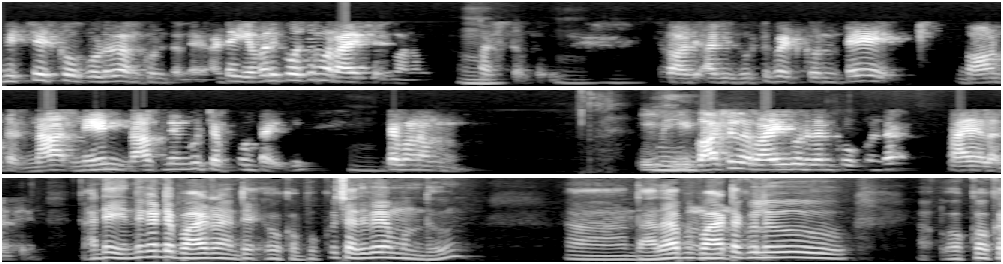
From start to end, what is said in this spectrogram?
మిస్ చేసుకోకూడదు అనుకుంటున్నాను అంటే ఎవరి కోసమో రాయట్లేదు మనం ఫస్ట్ సో అది అది గుర్తుపెట్టుకుంటే బాగుంటది. నా నేను నాకు నేను కూడా చెప్పుకుంటా ఇది. అంటే మనం ఈ- భాషలో రాయకూడదు అనుకోకుండా రాయాలంతే. అంటే ఎందుకంటే పాట అంటే ఒక బుక్ చదివే ముందు దాదాపు పాఠకులు ఒక్కొక్క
